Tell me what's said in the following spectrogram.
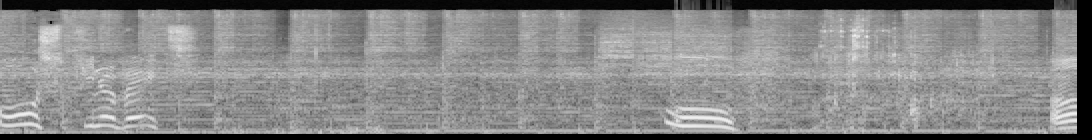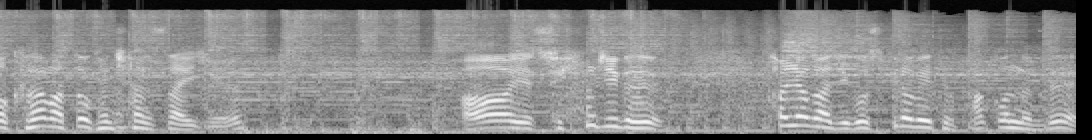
오 spinner bait 오! 어 그나마 또 괜찮은 사이즈 아예 swim jig 털려가지고 spinner bait로 바꿨는데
